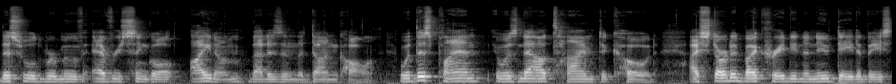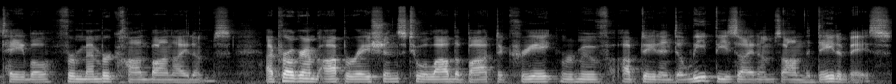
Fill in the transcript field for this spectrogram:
This will remove every single item that is in the done column. With this plan, it was now time to code. I started by creating a new database table for member Kanban items. I programmed operations to allow the bot to create, remove, update, and delete these items on the database.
